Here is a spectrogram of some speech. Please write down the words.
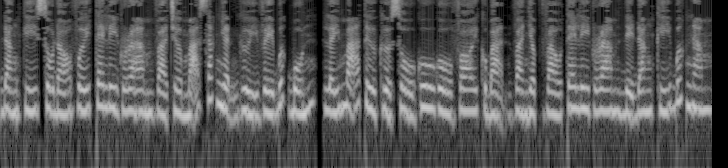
Đăng ký số đó với Telegram và chờ mã xác nhận gửi về bước 4, lấy mã từ cửa sổ Google Voice của bạn và nhập vào Telegram để đăng ký bước 5.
